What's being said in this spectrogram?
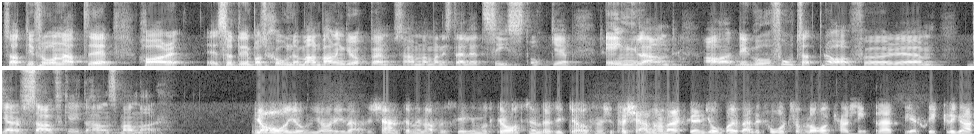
Så att ifrån att eh, ha eh, suttit i en position där man vann gruppen så hamnar man istället sist. Och eh, England, ja, det går fortsatt bra för eh, Gareth Southgate och hans mannar. Ja, jag gör det ju välförtjänt. Jag menar, segern mot Kroatien, det tycker jag förtjänar de verkligen. Jobbar ju väldigt hårt som lag, kanske inte det här spelskickliga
